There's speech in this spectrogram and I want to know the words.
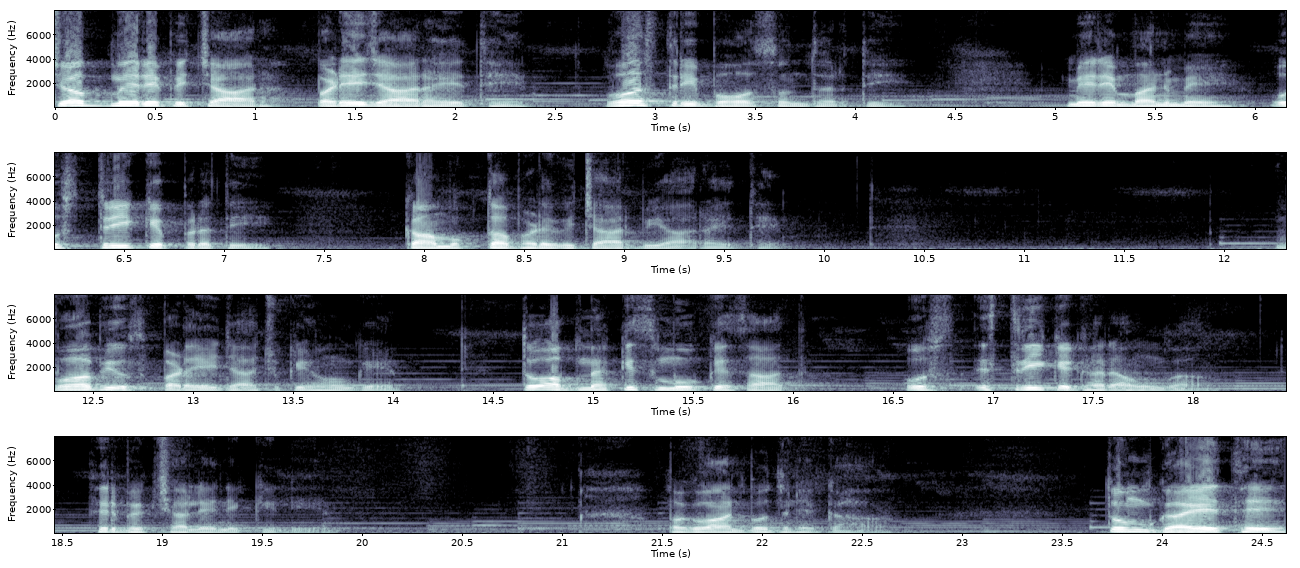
जब मेरे विचार पढ़े जा रहे थे, वह स्त्री बहुत सुंदर थी। मेरे मन में उस स्त्री के प्रति कामुकता भरे विचार भी आ रहे थे। वह भी उस पढ़े जा चुके होंगे। तो अब मैं किस मुँह के साथ उस स्त्री के घर आऊँगा, फिर भिक्षा लेने के लिए? भगवान बुद्ध ने कहा, तुम गए थे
